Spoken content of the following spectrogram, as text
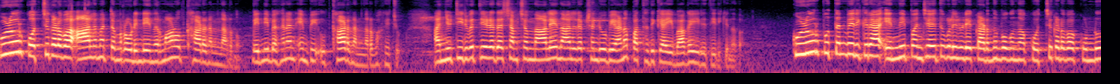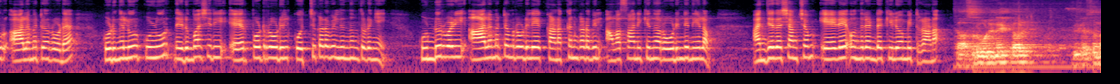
കുഴൂർ കൊച്ചുകടവ് ആലമറ്റം റോഡിന്റെ നിർമ്മാണോദ്ഘാടനം നടന്നു. ബെന്നി ബെഹനൻ എം പി ഉദ്ഘാടനം നിർവഹിച്ചു. അഞ്ഞൂറ്റി ഇരുപത്തിയേഴ് ദശാംശം നാല് നാല് ലക്ഷം രൂപയാണ് പദ്ധതിക്കായി വകയിരുത്തിയിരിക്കുന്നത്. കുഴൂർ പുത്തൻവേലിക്കര എന്നീ പഞ്ചായത്തുകളിലൂടെ കടന്നുപോകുന്ന കൊച്ചുകടവ് കുണ്ടൂർ ആലമറ്റം റോഡ് കൊടുങ്ങല്ലൂർ കുഴൂർ നെടുമ്പാശ്ശേരി എയർപോർട്ട് റോഡിൽ കൊച്ചുകടവിൽ നിന്നും തുടങ്ങി കുണ്ടൂർ വഴി ആലമറ്റം റോഡിലെ കണക്കൻ കടവിൽ അവസാനിക്കുന്ന റോഡിന്റെ നീളം അഞ്ച് ദശാംശം ഏഴ് ഒന്ന് രണ്ട് കിലോമീറ്ററാണ്. കാസർഗോഡിനേക്കാൾ വികസന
